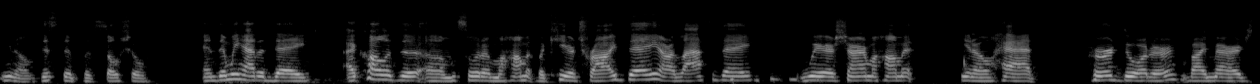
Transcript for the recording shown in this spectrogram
you know, distant but social. And then we had a day I call it the um, sort of Muhammad Bakir Tribe Day, our last day, where Sharon Muhammad, you know, had her daughter by marriage,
